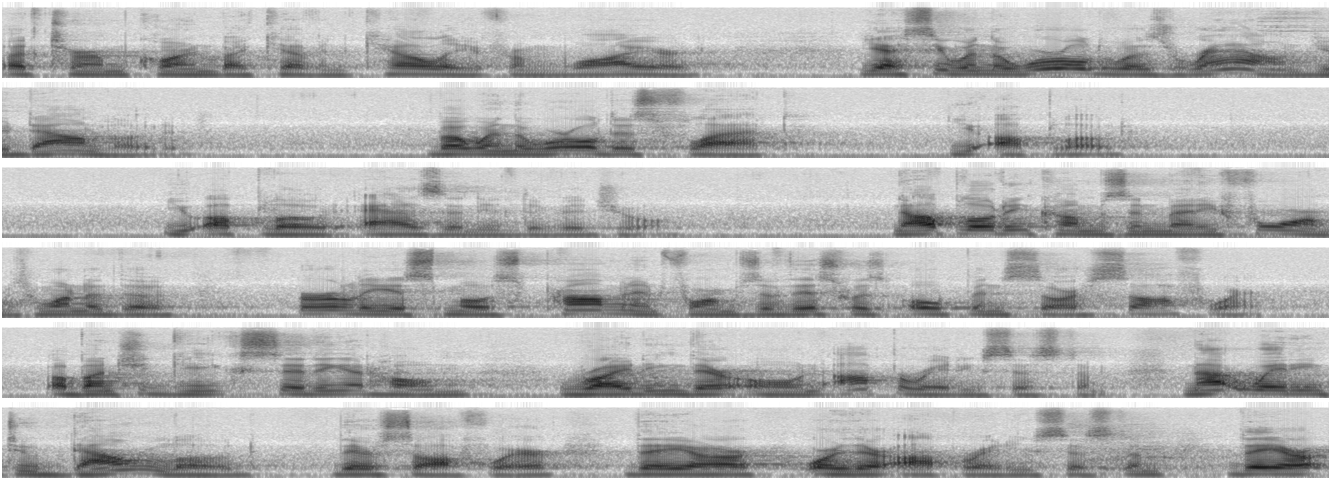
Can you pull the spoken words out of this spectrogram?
a term coined by Kevin Kelly from Wired. Yeah, see, when the world was round, you downloaded. But when the world is flat, you upload. You upload as an individual. Now, uploading comes in many forms. One of the earliest, most prominent forms of this was open source software. A bunch of geeks sitting at home writing their own operating system, not waiting to download their software, they are, or their operating system, they are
